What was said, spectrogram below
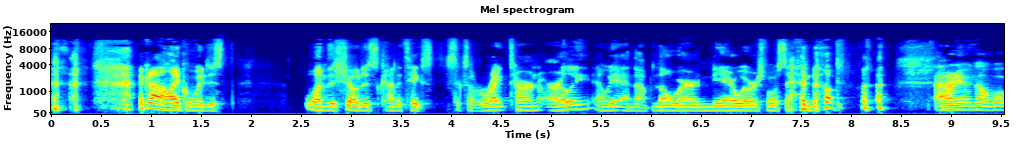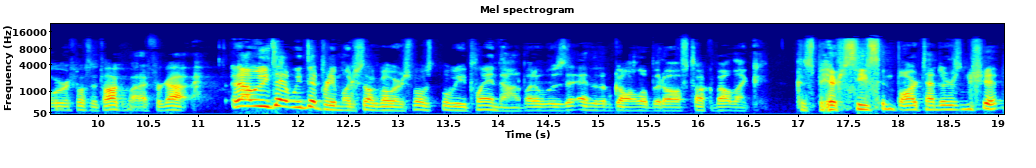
I kind of like when we just when the show just kind of takes takes a right turn early and we end up nowhere near where we're supposed to end up. I don't even know what we were supposed to talk about. I forgot. no, we did we did pretty much talk about what we were supposed what we planned on, but it was it ended up going a little bit off. Talk about like conspiracies and bartenders and shit.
